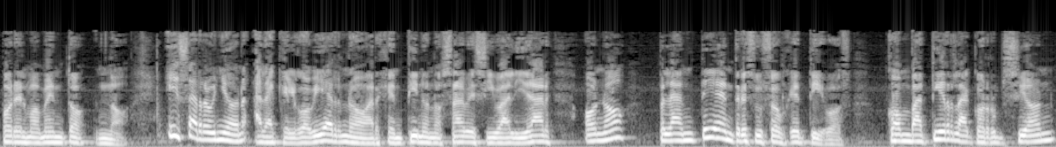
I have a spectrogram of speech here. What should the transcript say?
por el momento no. Esa reunión a la que el gobierno argentino no sabe si validar o no, plantea entre sus objetivos combatir la corrupción,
